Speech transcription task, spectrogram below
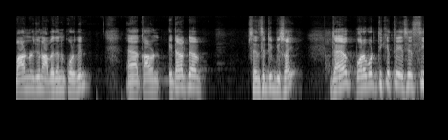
বাড়ানোর জন্য আবেদন করবেন। কারণ এটাও একটা সেন্সিটিভ বিষয়। যাই হোক, পরবর্তী ক্ষেত্রে এসএসসি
